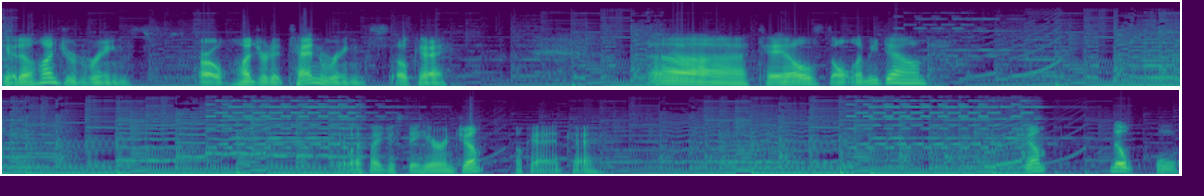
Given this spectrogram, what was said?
Get 100 rings. Oh, 110 rings. Okay. Ah, uh, Tails, don't let me down. If I just stay here and jump? Okay, okay. Jump! Nope! Oh,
